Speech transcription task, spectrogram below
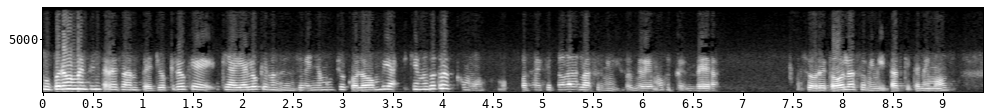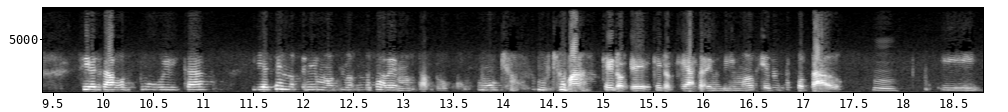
Supremamente interesante. Yo creo que, que hay algo que nos enseña mucho Colombia y que nosotros como, o sea, que todas las feministas debemos aprender, sobre todo las feministas que tenemos cierta voz pública y es que no tenemos, no, sabemos tampoco mucho, mucho más que lo que, que lo que aprendimos y eso es acotado. Mm. Y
